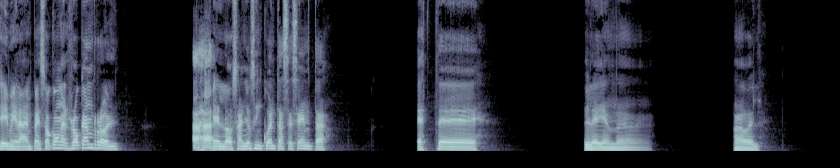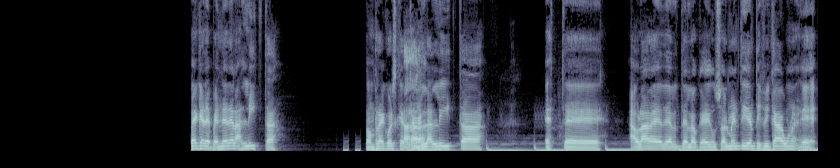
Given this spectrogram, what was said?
Sí, mira, empezó con el rock and roll. Ajá. En los años 50, 60. Este. Estoy leyendo. A ver. Ve que depende de las listas. Son récords que están en las listas. Este. Habla de, lo que usualmente identifica una. Eh,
